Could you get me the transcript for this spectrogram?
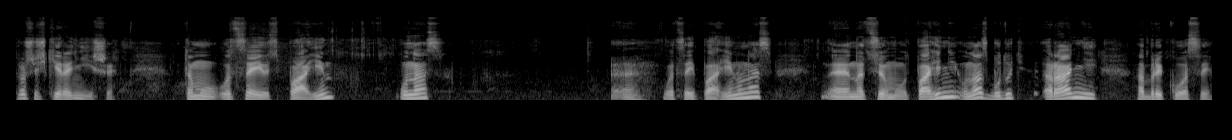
трошечки раніше. Тому оцей ось пагін у нас, е, оцей пагін у нас, е, на цьому от пагіні у нас будуть ранні абрикоси,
